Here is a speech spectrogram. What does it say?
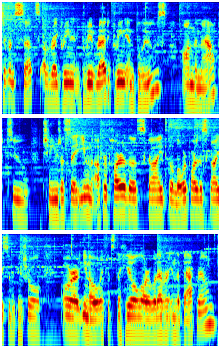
different sets of red, green, and green, red, green, and blues on the map to change, let's say, even the upper part of the sky to the lower part of the sky so we control, or, you know, if it's the hill or whatever in the background,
